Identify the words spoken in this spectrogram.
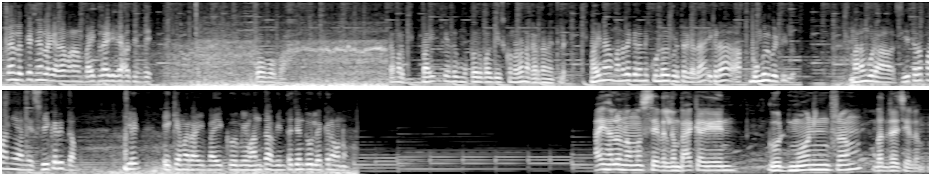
ఇట్లాంటి లొకేషన్లో కదా మనం బైక్ రైడ్ చేయాల్సింది. ఓ బాబా. మరి బైక్ ఎందుకు ముప్పై రూపాయలు తీసుకున్నారో నాకు అర్థమవుతలేదు పైన మన దగ్గర అన్ని కుండలు పెడతారు కదా ఇక్కడ బొంగులు పెట్టిళ్ళు. మనం కూడా శీతల పానీయాన్ని స్వీకరిద్దాం. ఇట్లే ఈ కెమెరా ఈ బైక్ మేమంతా వింత జంతువులు లెక్కనే ఉన్నాం. Hi hello namaste welcome back again good morning from Bhadrachalam.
